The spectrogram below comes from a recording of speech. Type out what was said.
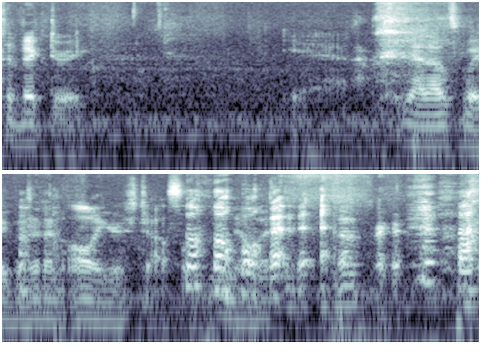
to victory. Yeah, yeah, that was way better than all yours, Jocelyn. You know it. Whatever.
